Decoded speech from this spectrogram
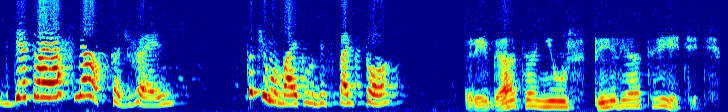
Где твоя шляпка, Джейн? Почему Майкл без пальто? Ребята не успели ответить.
